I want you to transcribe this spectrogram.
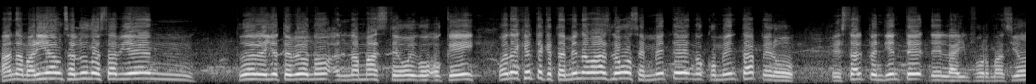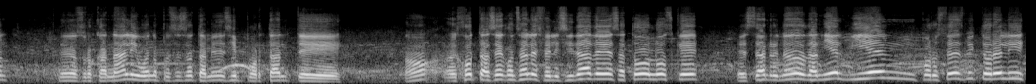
Ana María, un saludo, está bien. Dale, yo te veo, no, nada más te oigo, ok. Bueno, hay gente que también nada más luego se mete, no comenta, pero está al pendiente de la información de nuestro canal y bueno, pues eso también es importante. ¿no? Eh, JC González, felicidades a todos los que están reuniendo. Daniel, bien por ustedes, Víctor Eli.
